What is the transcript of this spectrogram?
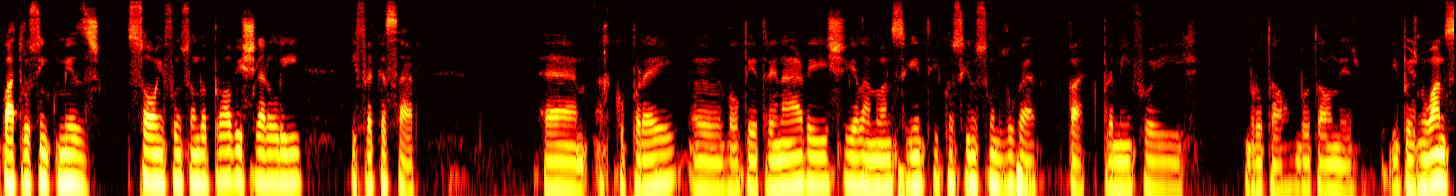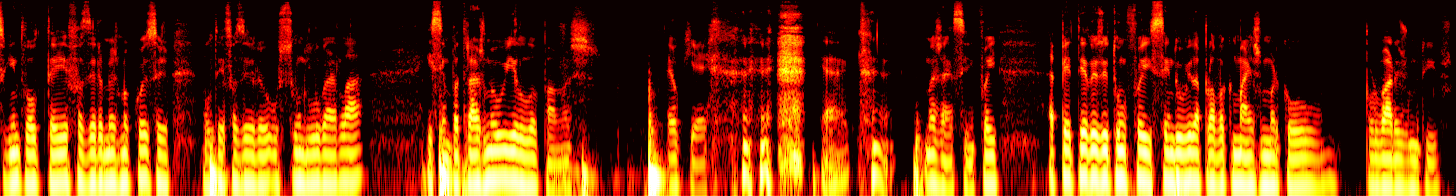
4 ou 5 meses só em função da prova e chegar ali e fracassar. Uh, recuperei, uh, voltei a treinar e cheguei lá no ano seguinte e consegui um segundo lugar. Pá, que para mim foi brutal, brutal mesmo. E depois no ano seguinte voltei a fazer a mesma coisa, ou seja, voltei a fazer o segundo lugar lá e sempre atrás do meu ídolo, pá, mas é o que é. é. Mas é assim, foi a PT 281 foi sem dúvida a prova que mais me marcou por vários motivos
